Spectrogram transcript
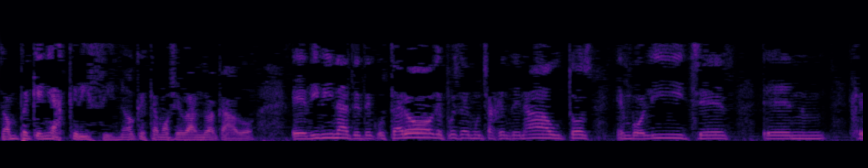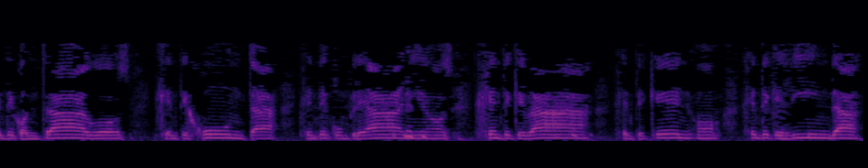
son pequeñas crisis ¿no? que estamos llevando a cabo. Eh, Divina Tete Custaró, después hay mucha gente en autos, en boliches, en gente con tragos, gente junta, gente en cumpleaños, gente que va, gente que no, gente que es linda,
